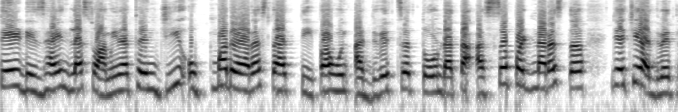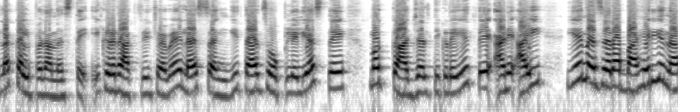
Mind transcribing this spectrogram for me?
ते डिझाईनला स्वामीनाथन जी उपमा देणार असतात ती पाहून अद्वैतचं तोंड आता असं पडणार असतं ज्याची अद्वैतला कल्पना नसते. इकडे रात्रीच्या वेळेला संगीता झोपलेली असते मग काजल तिकडे येते आणि आई ये ना जरा बाहेर ये ना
